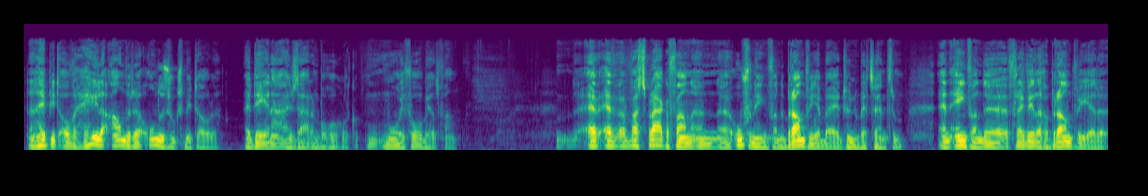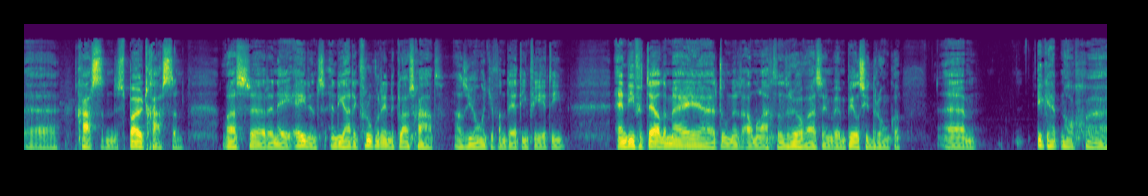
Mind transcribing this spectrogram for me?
dan heb je het over hele andere onderzoeksmethoden. Het DNA is daar een behoorlijk mooi voorbeeld van. Er, er was sprake van een uh, oefening van de brandweer bij het Hunebedcentrum. En een van de vrijwillige brandweergasten, uh, de spuitgasten, was René Edens. En die had ik vroeger in de klas gehad, als jongetje van 13, 14. En die vertelde mij, uh, toen het allemaal achter de rug was en we een pilsje dronken... Um, ik heb nog uh,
